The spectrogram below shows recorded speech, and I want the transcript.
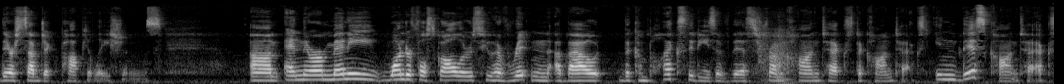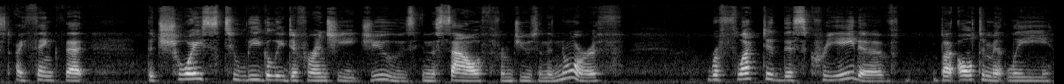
their subject populations. Um, and there are many wonderful scholars who have written about the complexities of this from context to context. In this context, I think that the choice to legally differentiate Jews in the South from Jews in the North reflected this creative but ultimately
